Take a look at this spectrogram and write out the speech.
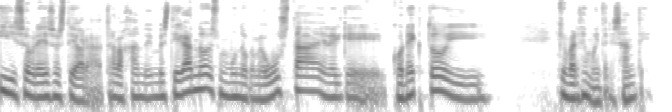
Y sobre eso estoy ahora trabajando, investigando. Es un mundo que me gusta, en el que conecto y que me parece muy interesante.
